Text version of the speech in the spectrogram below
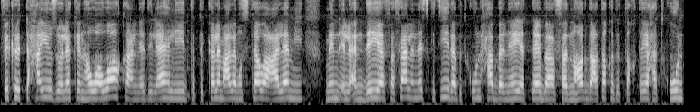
فكرة تحيز ولكن هو واقع النادي الأهلي. أنت بتتكلم على مستوى عالمي من الأندية ففعلا ناس كتيرة بتكون حابة إن هي تتابع. فالنهاردة أعتقد التغطية هتكون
